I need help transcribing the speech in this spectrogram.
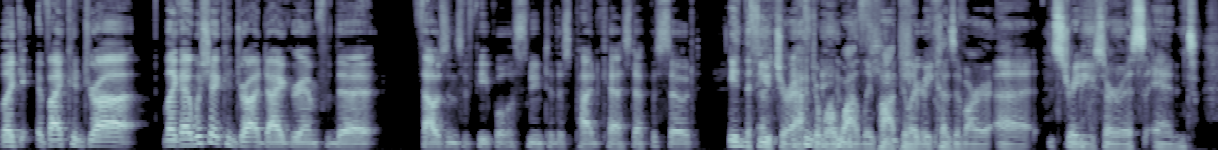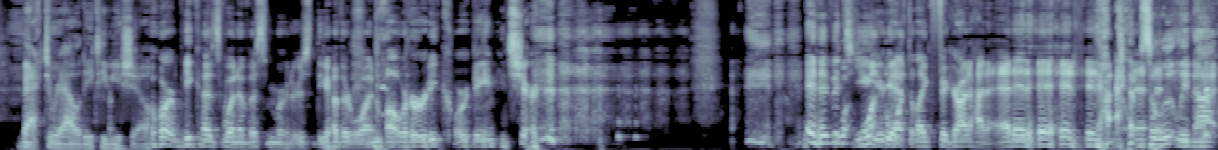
Like if I could draw, like I wish I could draw a diagram for the thousands of people listening to this podcast episode. In the future, after we're wildly popular because of our uh, streaming service and back to reality TV show. Or because one of us murders the other one while we're recording. Sure. and if it's What- you, what- you're gonna what- have to like figure out how to edit it. and- No, absolutely not.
